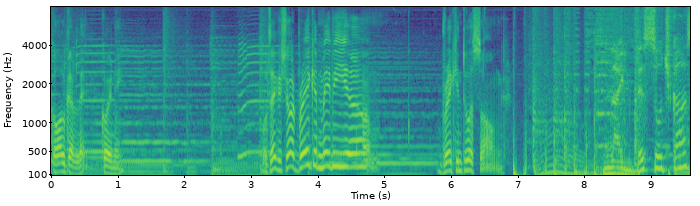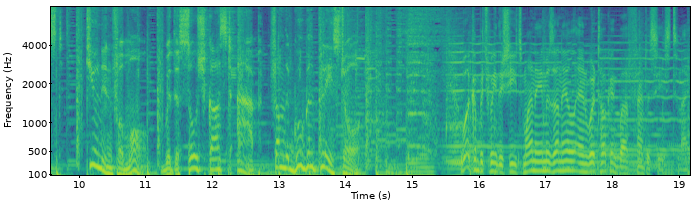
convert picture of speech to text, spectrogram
Call kar le. We'll take a short break and maybe uh, break into a song. Like this Sochcast? Tune in for more with the Sochcast app from the Google Play Store. Welcome Between the Sheets. My name is Anil, and we're talking about fantasies tonight.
